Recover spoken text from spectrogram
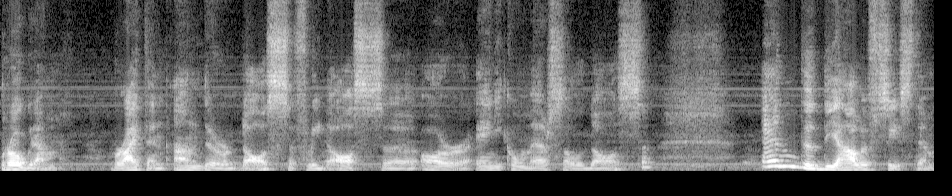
program written under DOS, FreeDOS uh, or any commercial DOS and the Aleph system.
